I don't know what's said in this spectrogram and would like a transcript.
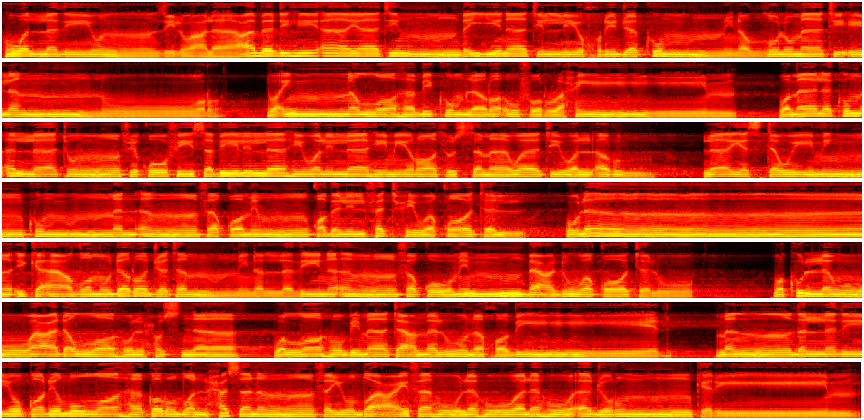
هو الذي ينزل على عبده آيات بينات ليخرجكم من الظلمات إلى النور. وإن الله بكم لرءوف رحيم. وما لكم ألا تنفقوا في سبيل الله ولله ميراث السماوات والأرض. لا يستوي منكم من أنفق من قبل الفتح وقاتل. أولئك أعظم درجة من الذين أنفقوا من بعد وقاتلوا. وكلا وعد الله الحسنى. والله بما تعملون خبير. من ذا الذي يقرض الله قرضا حسنا فيضعفه له وله أجر كريم.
